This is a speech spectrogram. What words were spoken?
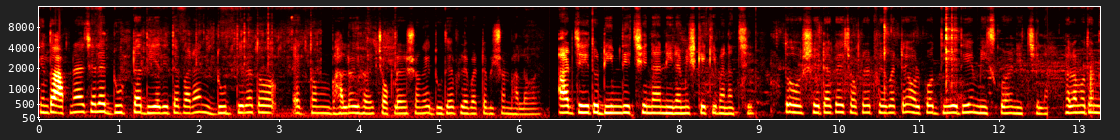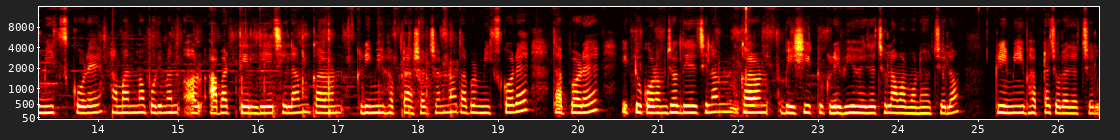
কিন্তু আপনারা চাইলে দুধটা দিয়ে দিতে পারেন। দুধ দিলে তো একদম ভালোই হয়। চকলেটের সঙ্গে দুধের ফ্লেভারটা ভীষণ ভালো হয়। আর যেহেতু ডিম দিচ্ছি না, নিরামিষ কেকই বানাচ্ছি। তো সেটাকে চকলেট ফ্লেভারটা অল্প দিয়ে দিয়ে মিক্স করে নিচ্ছিলাম। ভালো মতন মিক্স করে সামান্য পরিমাণ আবার তেল দিয়েছিলাম কারণ ক্রিমি ভাবটা আসার জন্য। তারপর মিক্স করে তারপরে একটু গরম জল দিয়েছিলাম কারণ বেশি একটু গ্রেভি হয়ে যাচ্ছিল আমার মনে হচ্ছিল। ক্রিমি ভাবটা চলে যাচ্ছিল।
